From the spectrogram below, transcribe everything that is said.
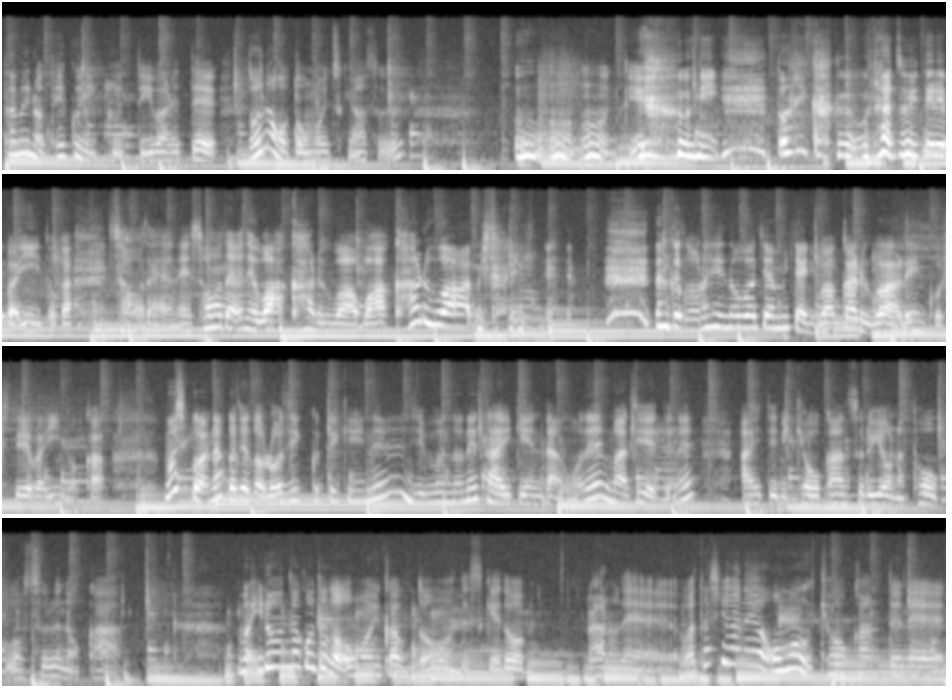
ためのテクニックって言われてどんなこと思いつきます？うんうんうんっていう風に とにかくうなずいてればいいとかそうだよねそうだよねわかるわわかるわみたいにね。なんかその辺のおばちゃんみたいにわかるわ連呼してればいいのか。もしくはなんかちょっとロジック的にね自分のね体験談をね交えてね相手に共感するようなトークをするのか。まあ、いろんなことが思い浮かぶと思うんですけどあのね私がね思う共感ってね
